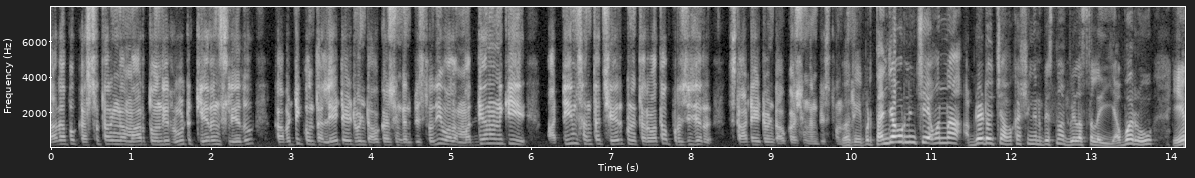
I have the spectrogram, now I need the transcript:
దాదాపు కష్టతరంగా మారుతోంది. రూట్ క్లియరెన్స్ లేదు. కాబట్టి కొంత లేట్ అయ్యేటువంటి అవకాశం కనిపిస్తుంది. వాళ్ళ మధ్యాహ్నానికి ఆ టీమ్స్ అంతా చేరుకున్న తర్వాత ప్రొసీజర్ స్టార్ట్ అయ్యేటువంటి అవకాశం కనిపిస్తుంది. ఓకే ఇప్పుడు తంజావూరు నుంచి ఏమన్నా అప్డేట్ వచ్చే అవకాశం కనిపిస్తున్నా వీళ్ళు అసలు ఎవరు? ఏ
